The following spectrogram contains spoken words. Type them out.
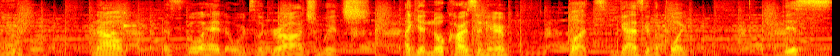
Beautiful. Now let's go ahead over to the garage, which again, no cars in here, but you guys get the point. This,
